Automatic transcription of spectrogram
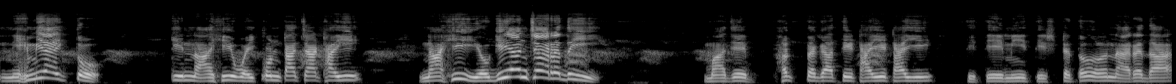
नेहमी ऐकतो की नाही वैकुंठाच्या ठाई नाही योगियांच्या हृदयी माझे भक्त गाती ठाई ठाई तिथे मी तिष्ठतो नारदा.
